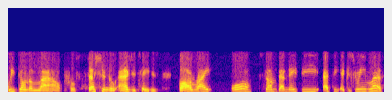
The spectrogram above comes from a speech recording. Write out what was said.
we don't allow professional agitators far right or some that may be at the extreme left,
